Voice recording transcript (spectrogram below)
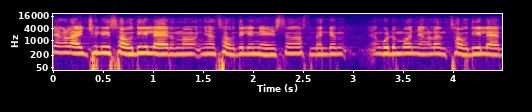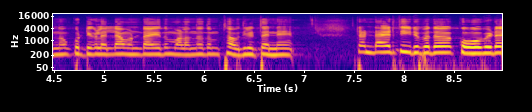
ഞങ്ങൾ ആക്ച്വലി സൗദിയിലായിരുന്നു. ഞാൻ സൗദിയിലെ നേഴ്സ് ഹസ്ബൻഡും കുടുംബവും ഞങ്ങൾ സൗദിയിലായിരുന്നു. കുട്ടികളെല്ലാം ഉണ്ടായതും വളർന്നതും സൗദിയിൽ തന്നെ. രണ്ടായിരത്തി ഇരുപത് കോവിഡ്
